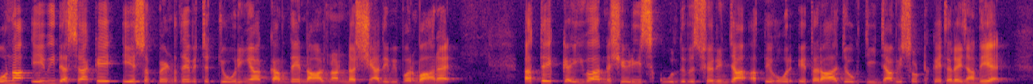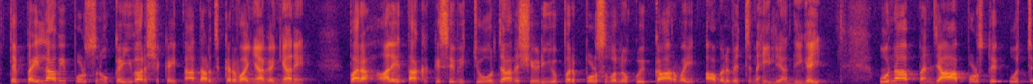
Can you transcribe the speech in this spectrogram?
ਉਹਨਾਂ ਇਹ ਵੀ ਦੱਸਿਆ ਕਿ ਇਸ ਪਿੰਡ ਦੇ ਵਿੱਚ ਚੋਰੀਆਂ ਕਰਨ ਦੇ ਨਾਲ ਨਾਲ ਨਸ਼ਿਆਂ ਦੀ ਵੀ ਭਰਮਾਰ ਹੈ ਅਤੇ ਕਈ ਵਾਰ ਨਸ਼ੇੜੀ ਸਕੂਲ ਦੇ ਵਿੱਚ ਸਰਿੰਜਾਂ ਅਤੇ ਹੋਰ ਇਤਰਾਜ਼ਯੋਗ ਚੀਜ਼ਾਂ ਵੀ ਸੁੱਟ ਕੇ ਚਲੇ ਜਾਂਦੇ ਆ ਤੇ ਪਹਿਲਾਂ ਵੀ ਪੁਲਿਸ ਨੂੰ ਕਈ ਵਾਰ ਸ਼ਿਕਾਇਤਾਂ ਦਰਜ ਕਰਵਾਈਆਂ ਗਈਆਂ ਨੇ, ਪਰ ਹਾਲੇ ਤੱਕ ਕਿਸੇ ਵੀ ਚੋਰ ਜਾਂ ਨਸ਼ੇੜੀ ਉੱਪਰ ਪੁਲਿਸ ਵੱਲੋਂ ਕੋਈ ਕਾਰਵਾਈ ਅਮਲ ਵਿੱਚ ਨਹੀਂ ਲਿਆਂਦੀ ਗਈ। ਉਹਨਾਂ ਪੰਜਾਬ ਪੁਲਿਸ ਦੇ ਉੱਚ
